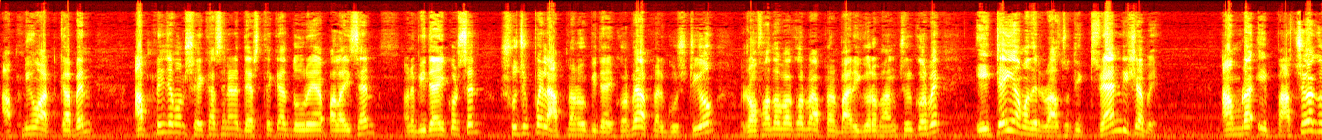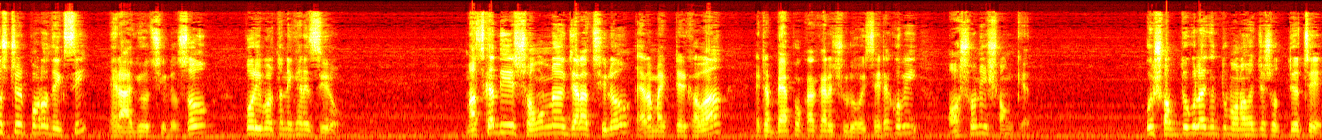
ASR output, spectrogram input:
আপনিও আটকাবেন। আপনি যেমন শেখ হাসিনার দেশ থেকে দৌড়াইয়া পালাইছেন মানে বিদায় করছেন, সুযোগ পাইলে আপনারও বিদায় করবে, আপনার গোষ্ঠীও রফা দফা করবে, আপনার বাড়িঘরও ভাঙচুর করবে। এটাই আমাদের রাজনৈতিক ট্রেন্ড হিসাবে। আমরা এই পাঁচই আগস্টের পরও দেখছি, এর আগেও ছিল। সো পরিবর্তন এখানে জিরো মাঝখান দিয়ে সমন্বয়ক যারা ছিল এরা মাইটের খাওয়া এটা ব্যাপক আকারে শুরু হয়েছে। এটা খুবই অশনি সংকেত। ওই শব্দগুলো কিন্তু মনে হচ্ছে সত্যি হচ্ছে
